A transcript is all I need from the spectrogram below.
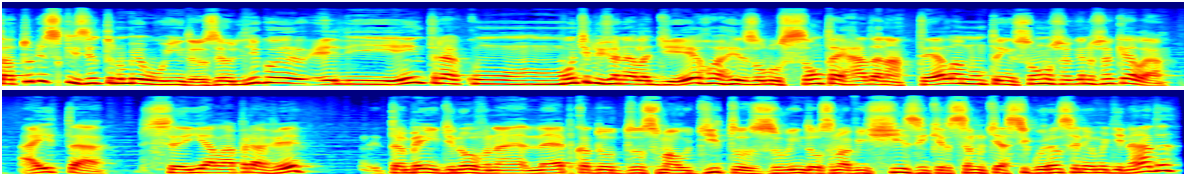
tá tudo esquisito no meu Windows. Eu ligo, ele entra com um monte de janela de erro, a resolução tá errada na tela, não tem som, não sei o que, não sei o que lá. Aí tá. Você ia lá para ver, também, de novo, na, na época do, dos malditos Windows 9X, em que você não tinha segurança nenhuma de nada,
